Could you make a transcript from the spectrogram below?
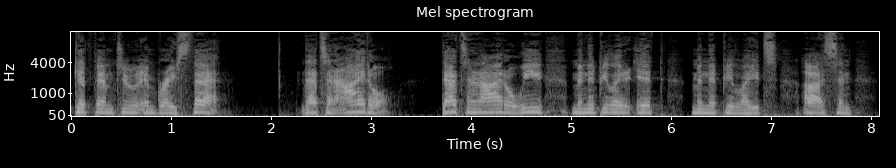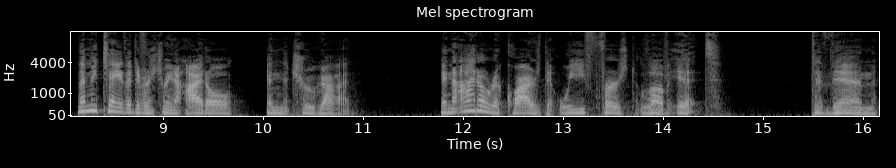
get them to embrace that. That's an idol. That's an idol. We manipulate it, it manipulates us. And let me tell you the difference between an idol and the true God. An idol requires that we first love it to then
